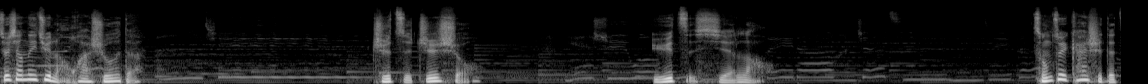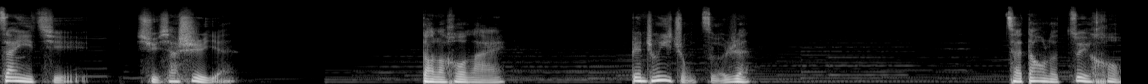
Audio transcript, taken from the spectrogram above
就像那句老话说的。执子之手，与子偕老。从最开始的在一起，许下誓言，到了后来，变成一种责任，才到了最后，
